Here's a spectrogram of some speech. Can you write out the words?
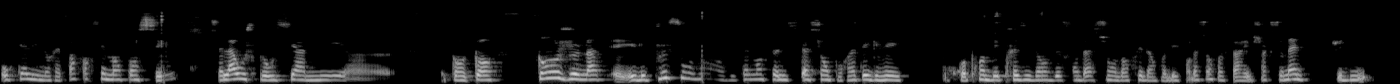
auxquelles ils n'auraient pas forcément pensé. C'est là où je peux aussi amener euh, quand quand quand je et le plus souvent j'ai tellement de sollicitations pour intégrer pour reprendre des présidences de fondations, d'entrer dans des fondations, ça arrive chaque semaine. Je dis,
